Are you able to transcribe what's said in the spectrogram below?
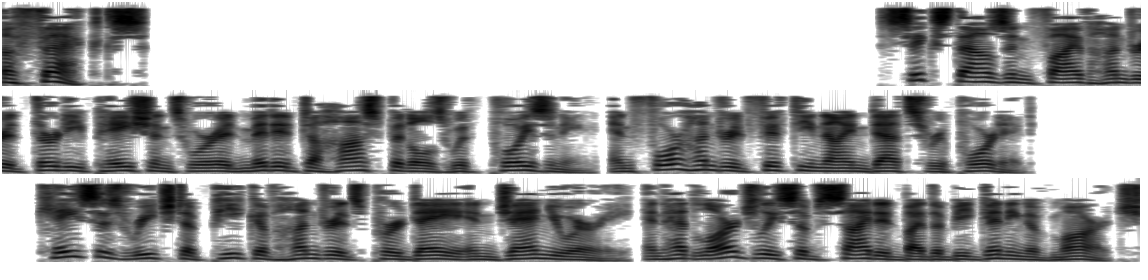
Effects 6,530 patients were admitted to hospitals with poisoning, and 459 deaths reported. Cases reached a peak of hundreds per day in January, and had largely subsided by the beginning of March.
